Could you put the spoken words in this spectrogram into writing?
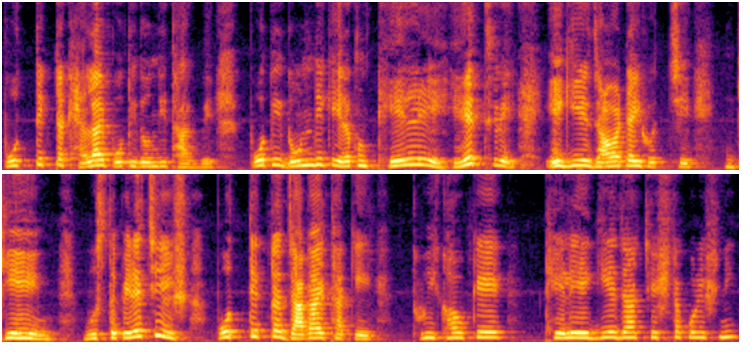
প্রত্যেকটা খেলায় প্রতিদ্বন্দ্বী থাকবে। প্রতিদ্বন্দ্বীকে এরকম ঠেলে হেঁচড়ে এগিয়ে যাওয়াটাই হচ্ছে গেম। বুঝতে পেরেছিস? প্রত্যেকটা জায়গায় থাকে। তুই কাউকে ঠেলে এগিয়ে যাওয়ার চেষ্টা করিসনি?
